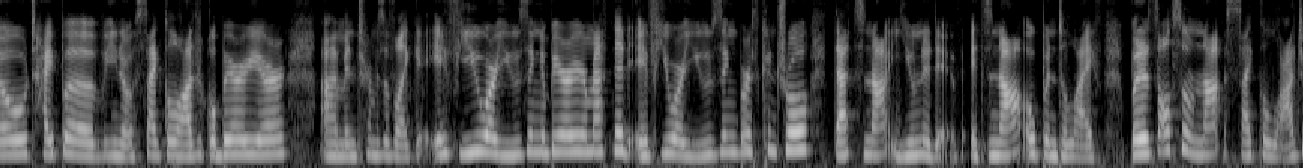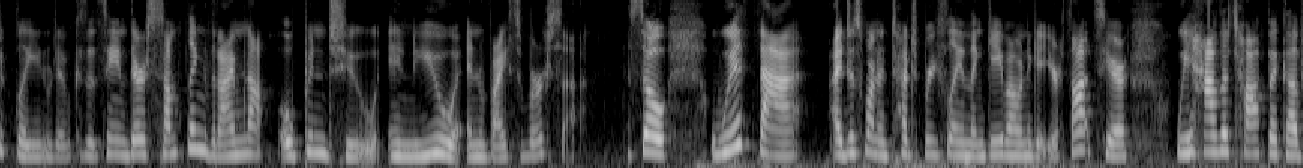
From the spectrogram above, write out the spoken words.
no type of you know psychological barrier um, in terms of like if you are using a barrier method, if you are using birth control, that's not unitive. It's not open to life, but it's also not psychologically unitive because it's saying there's something that I'm not open to in you and vice versa. So, with that, I just want to touch briefly, and then Gabe, I want to get your thoughts here. We have the topic of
